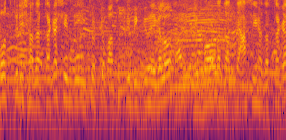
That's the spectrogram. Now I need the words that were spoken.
বত্রিশ হাজার টাকা সিন্ধি এই ছোট্ট বাছুরটি বিক্রি হয়ে গেল। এই বড়টা চাচ্ছে আশি হাজার টাকা।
